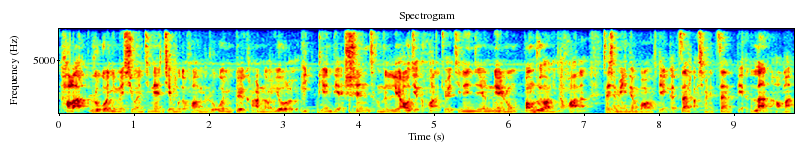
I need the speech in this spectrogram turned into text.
好了，如果你们喜欢今天节目的话呢，如果你对 Cardano 又有一点点深层的了解的话呢，觉得今天这些内容帮助到你的话呢，在下面一定要帮我点个赞，把下面赞点烂好吗？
